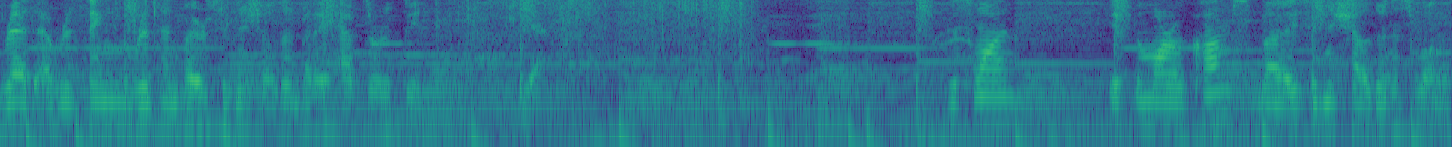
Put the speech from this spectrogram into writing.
read everything written by Sidney Sheldon, but I have to repeat. Yes. This one, If Tomorrow Comes by Sidney Sheldon as well.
